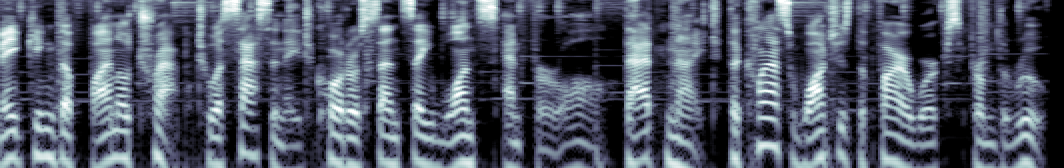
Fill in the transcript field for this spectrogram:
making the final trap to assassinate Koro-sensei once and for all. That night, the class watches the fireworks from the roof,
